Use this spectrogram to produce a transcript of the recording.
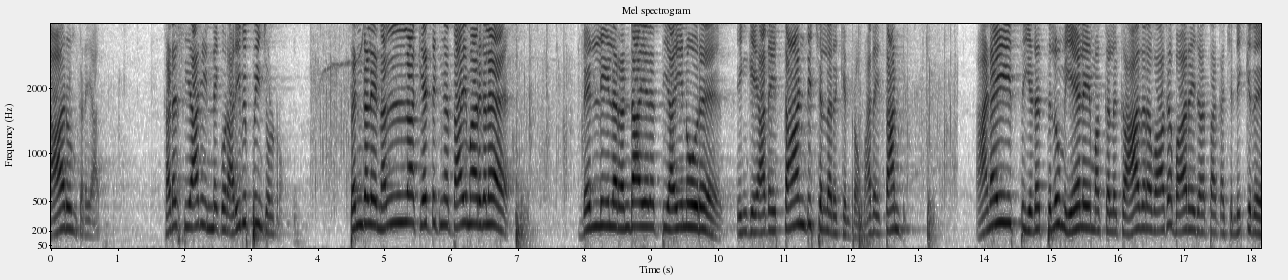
யாரும் கிடையாது. கடைசியாக இன்னைக்கு ஒரு அறிவிப்பையும் சொல்கிறோம் பெண்களை நல்லா கேட்டுக்குங்க தாய்மார்களே. டெல்லியில் ரெண்டாயிரத்தி ஐநூறு இங்கே அதை தாண்டி செல்ல இருக்கின்றோம். அதை தாண்டி. அனைத்து இடத்திலும் ஏழை மக்களுக்கு ஆதரவாக பாரதிய ஜனதா கட்சி நிற்குது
